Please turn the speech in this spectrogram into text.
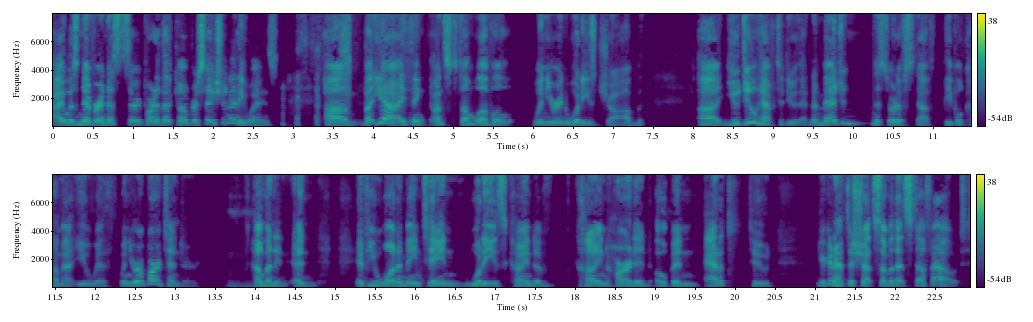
I was never a necessary part of that conversation, anyways. um, but yeah, I think on some level, when you're in Woody's job, uh, you do have to do that. And imagine the sort of stuff people come at you with when you're a bartender. Mhm. How many, and if you want to maintain Woody's kind of kind hearted, open attitude, you're going to have to shut some of that stuff out.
